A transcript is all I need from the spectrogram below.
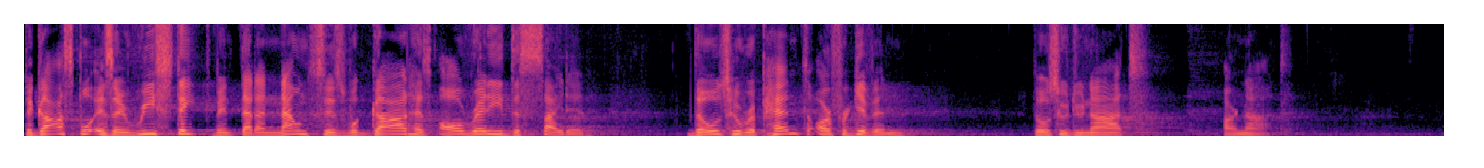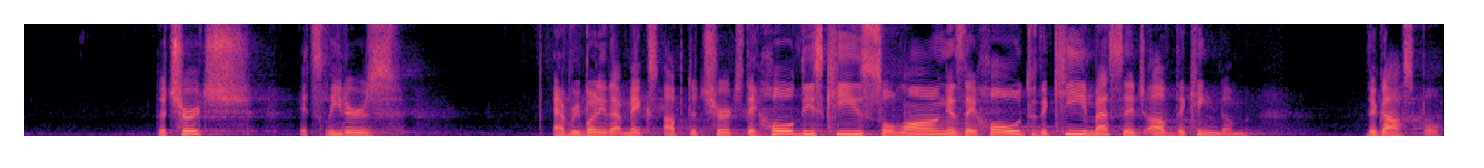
The gospel is a restatement that announces what God has already decided. Those who repent are forgiven, those who do not are not. The church, its leaders, everybody that makes up the church, they hold these keys so long as they hold to the key message of the kingdom, the gospel.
